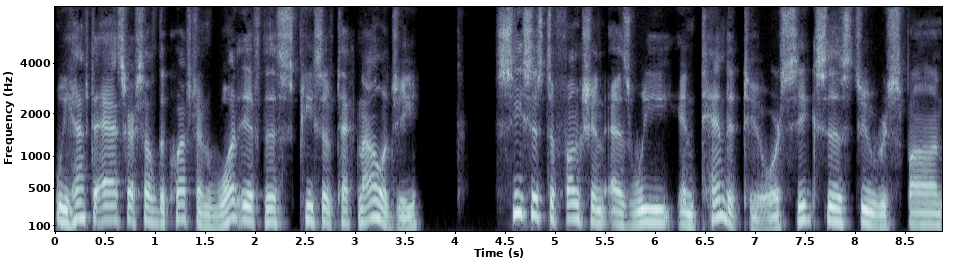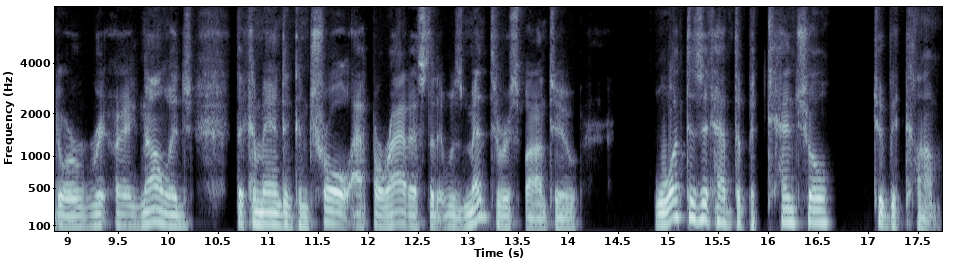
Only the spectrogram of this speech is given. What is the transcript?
We have to ask ourselves the question what if this piece of technology ceases to function as we intend it to, or ceases to respond or, re- or acknowledge the command and control apparatus that it was meant to respond to? What does it have the potential to become?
